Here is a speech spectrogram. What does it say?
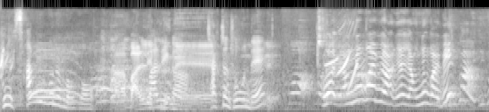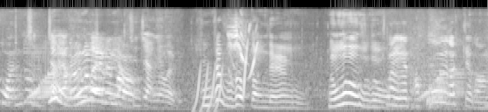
그 3인분을 먹어. 아 말리 말리가. 작전 좋은데? 와 양념갈비 아니야 양념갈비? 이거 완전 진짜 양념갈비 맛. 진짜 양념갈비. 진짜 부드럽다 근데. 너무너무 부드러워. 이게 닭고기 같지가 않아.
